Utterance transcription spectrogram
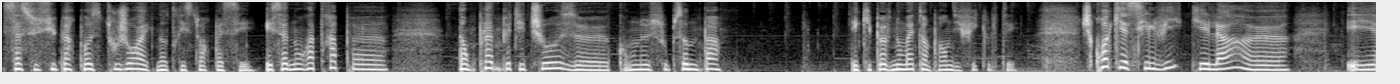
ça se superpose toujours avec notre histoire passée. Et ça nous rattrape euh, dans plein de petites choses euh, qu'on ne soupçonne pas. et qui peuvent nous mettre un peu en difficulté. Je crois qu'il y a Sylvie qui est là euh, et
